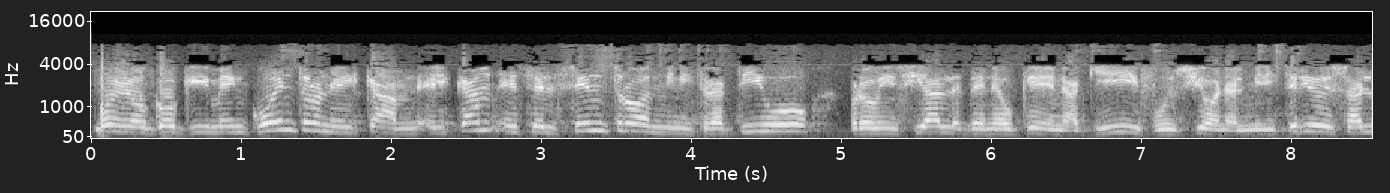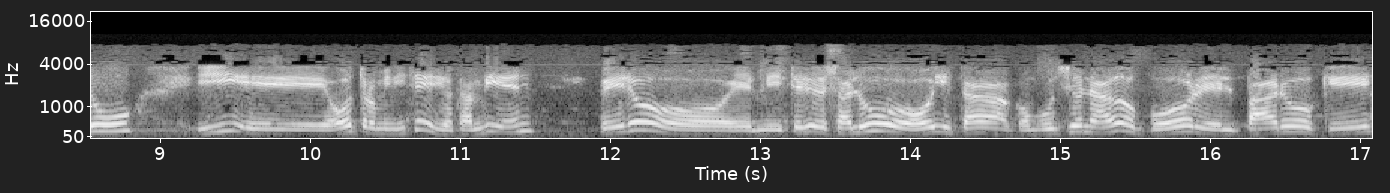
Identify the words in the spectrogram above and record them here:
Bueno, Coqui, me encuentro en el CAM. El CAM es el Centro Administrativo Provincial de Neuquén. Aquí funciona el Ministerio de Salud y eh, otro ministerio también pero el Ministerio de Salud hoy está convulsionado por el paro que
